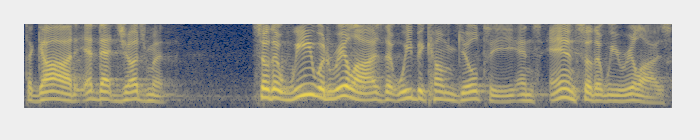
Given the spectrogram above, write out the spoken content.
to God at that judgment, so that we would realize that we become guilty and, and so that we realize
